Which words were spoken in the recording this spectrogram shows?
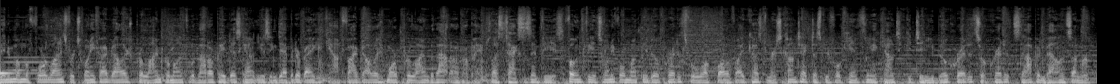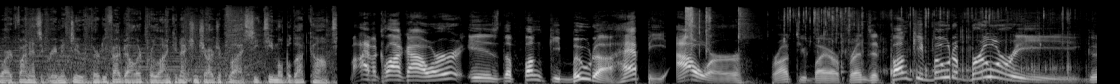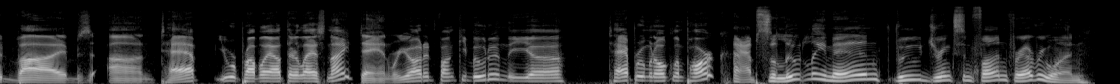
Minimum of four lines for $25 per line per month with auto pay discount using debit or bank account. $5 more per line without auto pay, plus taxes and fees. Phone fee at 24 monthly bill credits for well qualified customers. Contact us before canceling account to continue bill credits or credit stop and balance on required finance agreement due. $35 per line connection charge applies. Ctmobile.com. Five o'clock hour is the Funky Buddha Happy Hour. Brought to you by our friends at Funky Buddha Brewery. Good vibes on tap. You were probably out there last night, Dan. Were you out at Funky Buddha in the uh, tap room in Oakland Park? Absolutely, man. Food, drinks, and fun for everyone.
